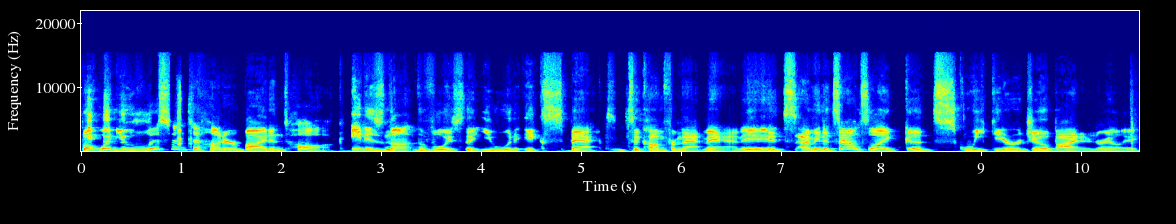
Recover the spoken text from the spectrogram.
But when you listen to Hunter Biden talk, it is not the voice that you would expect to come from that man. It's, I mean, it sounds like a squeakier Joe Biden, really.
